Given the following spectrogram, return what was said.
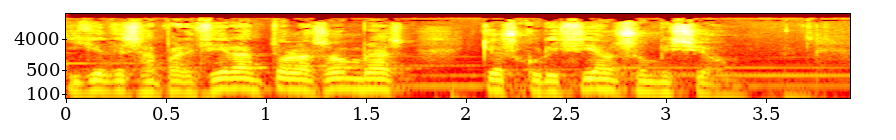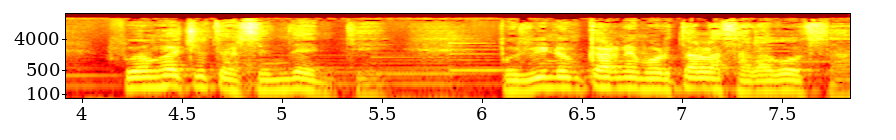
y que desaparecieran todas las sombras que oscurecían su misión. Fue un hecho trascendente, pues vino en carne mortal a Zaragoza,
